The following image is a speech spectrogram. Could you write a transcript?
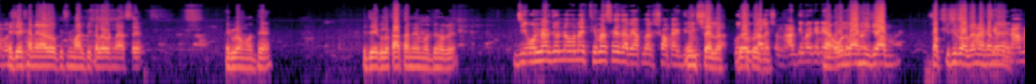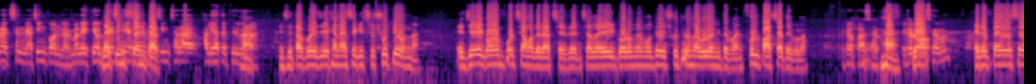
অবশ্যই। এখানে আরও কিছু মাল্টি কালার আছে এগুলোর মধ্যে। এই যে এগুলো কাতানের মধ্যে হবে। জি ওন্নার জন্য মনে হয় ফেমাস হয়ে যাবে আপনার শপ একদিন ইনশাল্লাহ, প্রচুর। কালেকশন আরডি মার্কেটে হ্যাঁ অন্য হিজাব সবকিছু পাবেন এখানে। নাম রাখছেন ম্যাচিং কর্নার মানে কেউ ড্রেস নিয়ে ম্যাচিং ছাড়া খালি হাতে ফিরবে হ্যাঁ না। তারপরে যে এখানে আছে কিছু সুতি ওড়না। এই যে গরম পড়ছে আমাদের আছে যে ইনশাল্লাহ এই গরমের মধ্যে এই সুতি গুলো নিতে পারেন। ফুল পাঁচ হাত এগুলা। এটা পাঁচ হাত? হ্যাঁ এটা প্রাইস কেমন? এটার প্রাইস আছে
